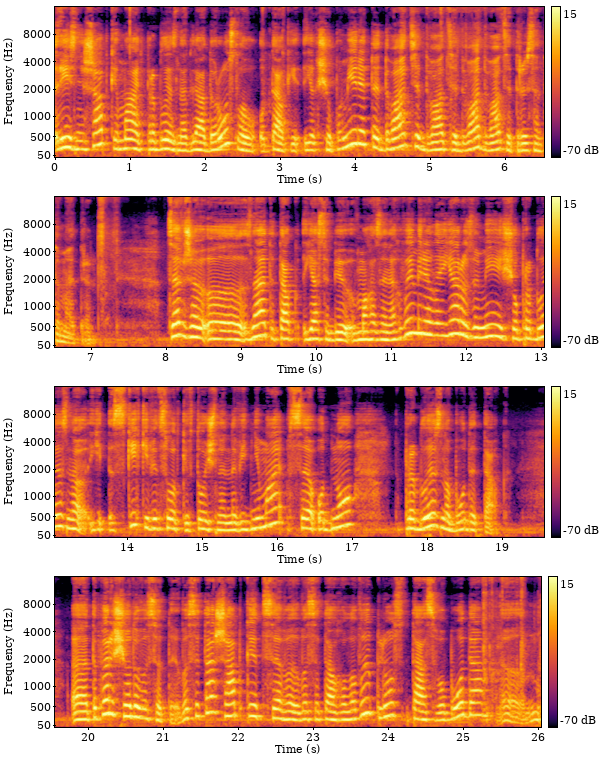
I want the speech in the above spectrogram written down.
різні шапки мають приблизно для дорослого, отак, якщо поміряти, 20, 22, 23 см. Це вже, е, знаєте, так, я собі в магазинах виміряла, і я розумію, що приблизно скільки відсотків точно не віднімає, все одно приблизно буде так. Е, Тепер щодо висоти. Висота шапки це висота голови плюс та свобода, е, ну,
